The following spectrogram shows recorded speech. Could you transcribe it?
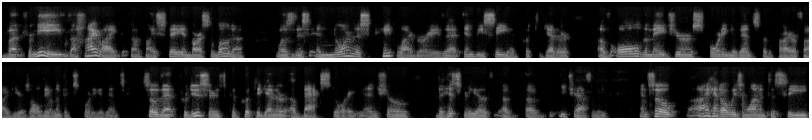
But for me, the highlight of my stay in Barcelona was this enormous tape library that NBC had put together of all the major sporting events for the prior five years, all the Olympic sporting events, so that producers could put together a backstory and show the history of, of, of each athlete. And so I had always wanted to see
